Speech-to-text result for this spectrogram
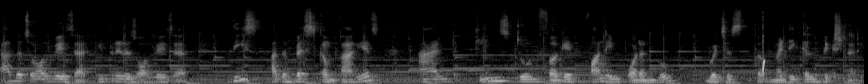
Tablets are always there, internet is always there. These are the best companions and please don't forget one important book which is the medical dictionary.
